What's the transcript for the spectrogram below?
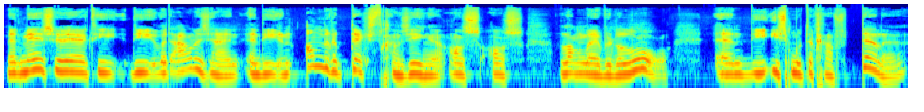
met mensen werkt die, die wat ouder zijn en die een andere tekst gaan zingen als, als Lang leven de lol. En die iets moeten gaan vertellen,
